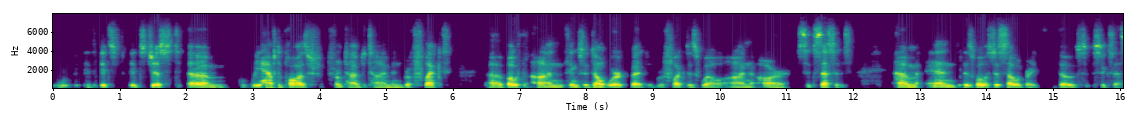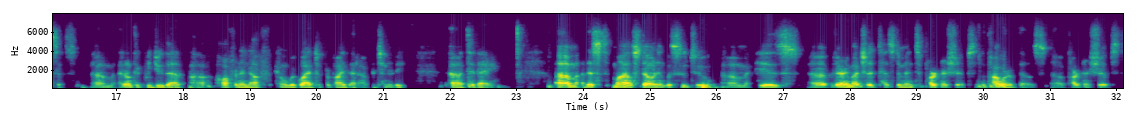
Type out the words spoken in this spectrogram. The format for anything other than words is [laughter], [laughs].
it's it's just um, we have to pause from time to time and reflect uh, both on things that don't work, but reflect as well on our successes um, and as well as just celebrate those successes. Um, I don't think we do that uh, often enough, and we're glad to provide that opportunity uh, today. Um, this milestone in Lesotho um, is uh, very much a testament to partnerships and the power of those uh, partnerships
